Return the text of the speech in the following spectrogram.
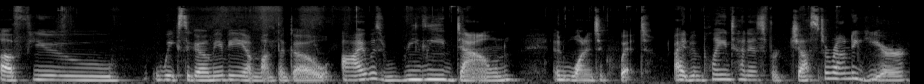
a few weeks ago, maybe a month ago, I was really down and wanted to quit. I had been playing tennis for just around a year,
